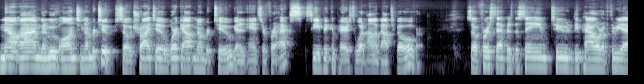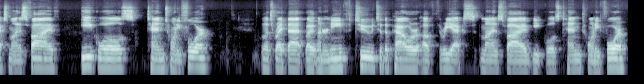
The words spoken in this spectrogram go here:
Now I'm going to move on to number 2. So try to work out number 2, get an answer for x, see if it compares to what I'm about to go over. So first step is the same, 2 to the power of 3x minus 5 equals 1024. Let's write that right underneath. 2 to the power of 3x minus 5 equals 1024.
